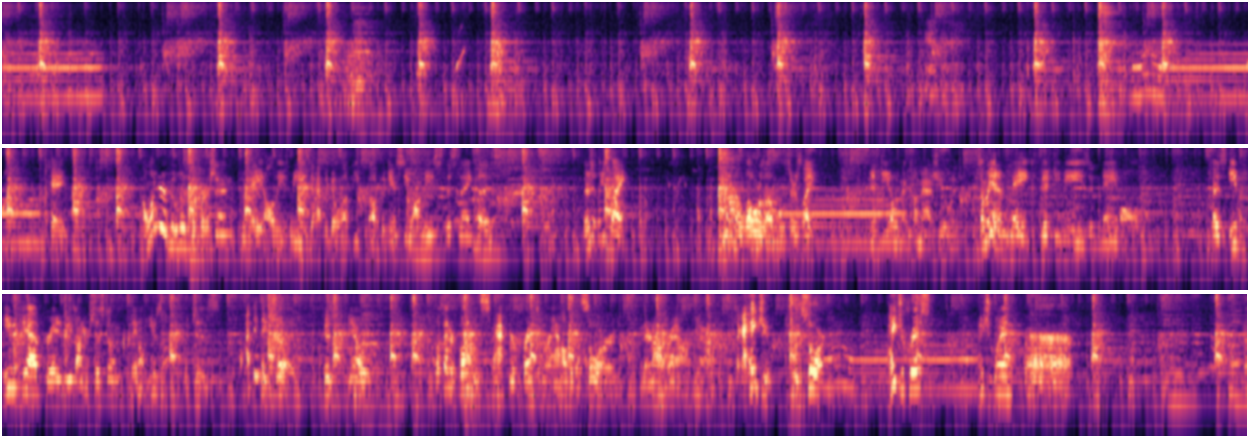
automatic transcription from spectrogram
Person who made all these Miis that have to go up up against you on these this thing, because there's at least like even on the lower levels, there's like 50 of them that come at you, and somebody had to make 50 Miis and name all of them. Because even, even if you have created Miis on your system, they don't use them, which is, I think they should. Because, you know, what better fun than smack your friends around with a sword when they're not around, you know? It's like, I hate you! I hate you with a sword! I hate you, Chris! I you, Gwen! Brrr.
